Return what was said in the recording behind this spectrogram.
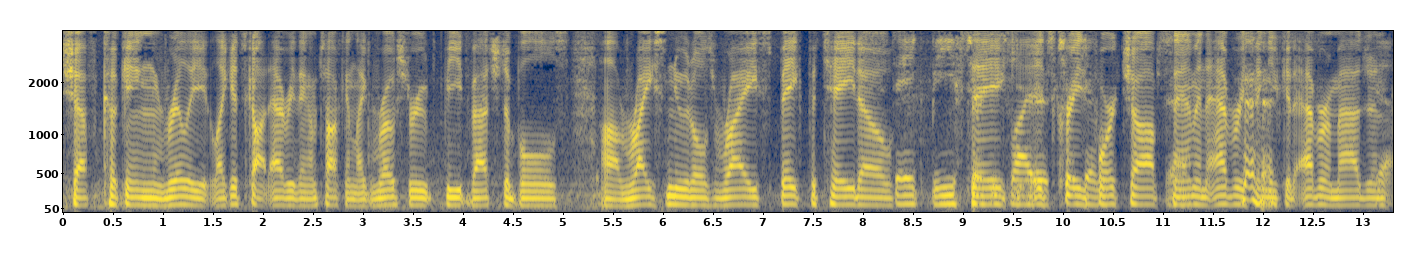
chef cooking. Really, like it's got everything. I'm talking like roast root beet vegetables, uh, rice noodles, rice, baked potato, Steak, beef, steak. sliders, it's crazy chicken. pork chops, salmon, everything you could ever imagine. Yeah.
